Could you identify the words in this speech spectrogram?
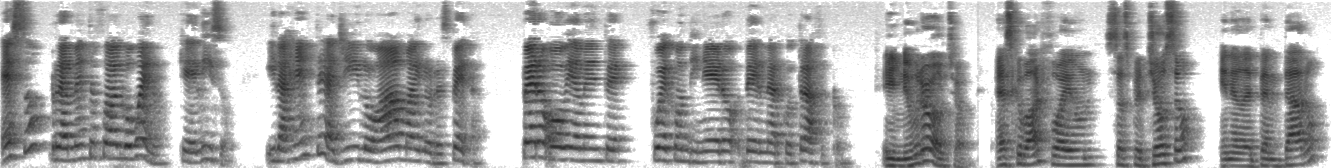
Esto realmente fue algo bueno que él hizo y la gente allí lo ama y lo respeta, pero obviamente fue con dinero del narcotráfico. Y número 8. Escobar fue un sospechoso en el atentado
